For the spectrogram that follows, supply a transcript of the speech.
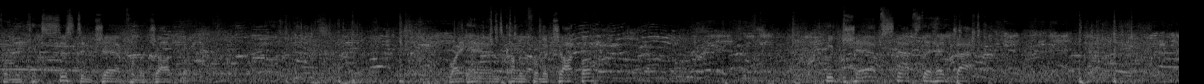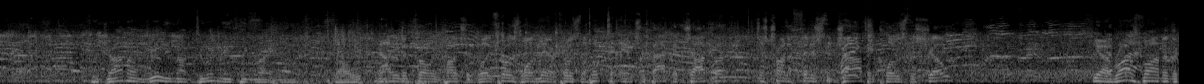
from the consistent jab from a Ajagba. Right hand coming from a Ajagba. Good jab, snaps the head back. Cojanu really not doing anything right now. Not even throwing punches. Well, he throws one there, throws the hook to answer back. at Ajagba just trying to finish the job and close the show. Yeah, Razvan in the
